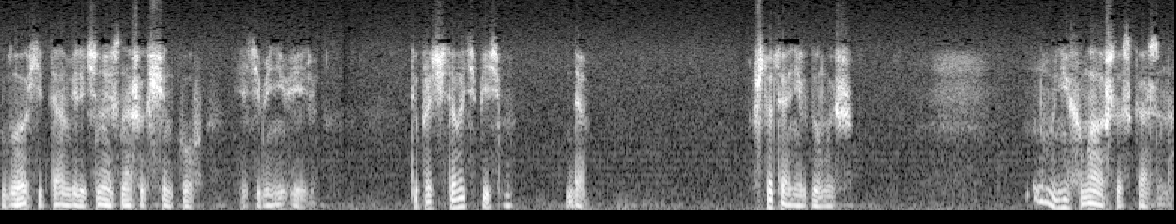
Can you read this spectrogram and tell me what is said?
блохи там величиной из наших щенков. Я тебе не верю. Ты прочитал эти письма? Да. Что ты о них думаешь? Ну, в них мало что сказано.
